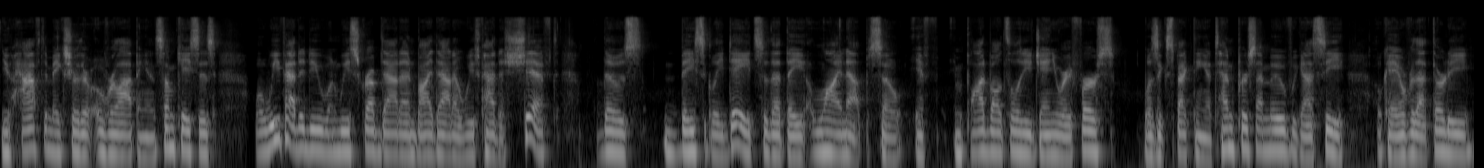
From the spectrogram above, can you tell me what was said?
You have to make sure they're overlapping. In some cases, what we've had to do when we scrub data and buy data, we've had to shift those basically dates so that they line up. So if implied volatility January 1st was expecting a 10% move, we got to see, okay, over that 30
